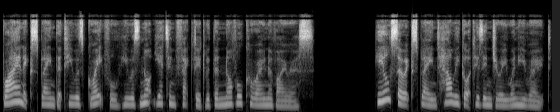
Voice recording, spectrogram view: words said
Brian explained that he was grateful he was not yet infected with the novel coronavirus. He also explained how he got his injury when he wrote,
